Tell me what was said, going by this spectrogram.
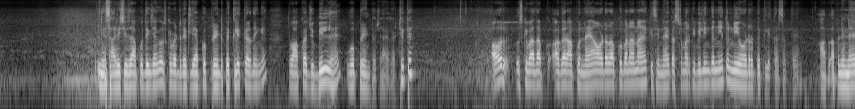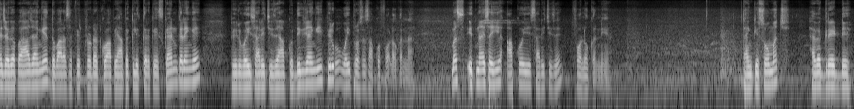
ये सारी चीज़ें आपको दिख जाएँगे, उसके बाद डायरेक्टली आपको प्रिंट पे क्लिक कर देंगे तो आपका जो बिल है, वो प्रिंट हो जाएगा, ठीक है? और उसके बाद आपको अगर आपको नया ऑर्डर आपको बनाना है, किसी नए कस्टमर की बिलिंग करनी है तो न्यू ऑर्डर पे क्लिक कर सकते हैं। आप अपने नए जगह पर आ जाएँगे, दोबारा से फिर प्रोडक्ट को आप यहाँ पे क्लिक करके स्कैन करेंगे फिर वही सारी चीज़ें आपको दिख जाएँगी, फिर वही प्रोसेस आपको फॉलो करना है। बस इतना ही सही है, आपको ये सारी चीज़ें फॉलो करनी है। Thank you so much have a great day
